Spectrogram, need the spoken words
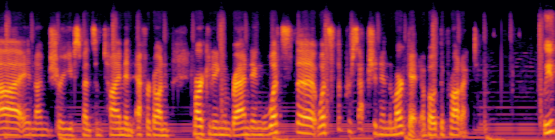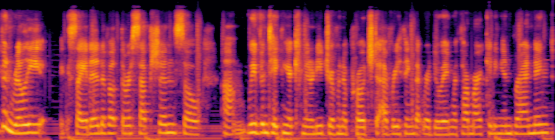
uh, and I'm sure you've spent some time and effort on marketing and branding, what's the what's the perception in the market about the product? We've been really excited about the reception. So, um, we've been taking a community driven approach to everything that we're doing with our marketing and branding.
